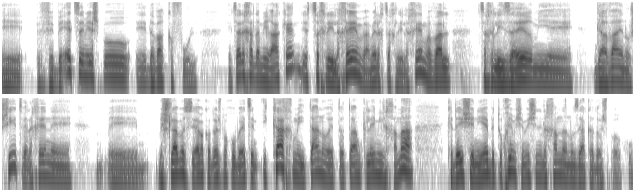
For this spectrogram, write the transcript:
אה, ובעצם יש פה אה, דבר כפול. מצד אחד אמירה, כן, צריך להילחם, והמלך צריך להילחם, אבל צריך להיזהר מגאווה אנושית, ולכן אה, אה, בשלב מסוים הקדוש ברוך הוא בעצם ייקח מאיתנו את אותם כלי מלחמה, כדי שנהיה בטוחים שמי שנלחם לנו זה הקדוש ברוך הוא.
